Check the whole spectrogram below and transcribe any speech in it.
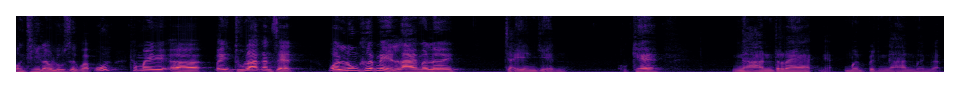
บางทีเรารู้สึกแบบอุ้ยทำไมไปธุระกันเสร็จ วันรุ่งขึ้นไม่เห็นไลน์มาเลย ใจเย็นๆ โอเค งานแรกเนี่ยเหมือนเป็นงานเหมือนแบบ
